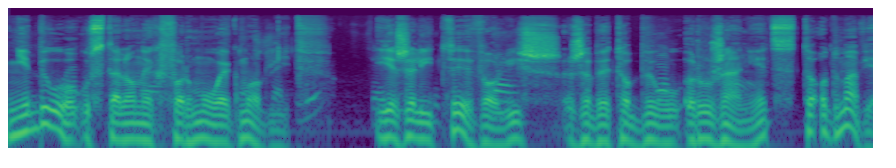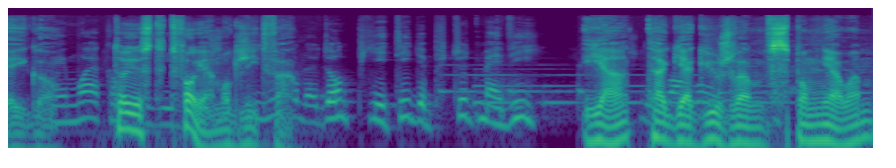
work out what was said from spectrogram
Nie było ustalonych formułek modlitw. Jeżeli Ty wolisz, żeby to był różaniec, to odmawiaj go. To je jest Twoja modlitwa. Ja, tak jak już Wam wspomniałam,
